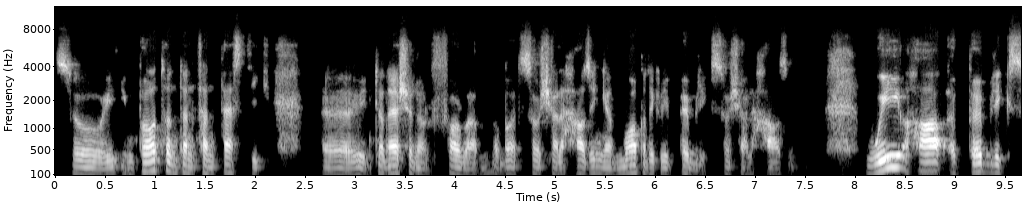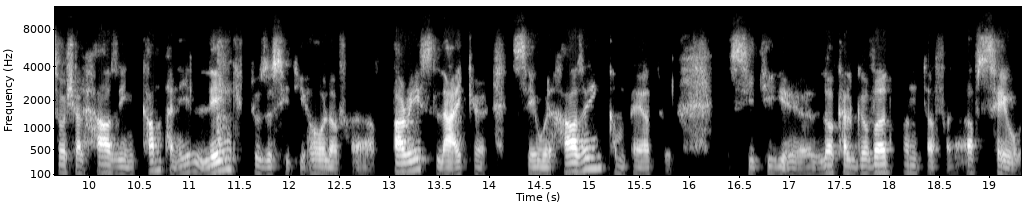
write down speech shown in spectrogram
so important and fantastic international forum about social housing and more particularly public social housing. We are a public social housing company linked to the City Hall of uh, Paris, like uh, Seoul Housing, compared to city uh, local government of, of Seoul.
